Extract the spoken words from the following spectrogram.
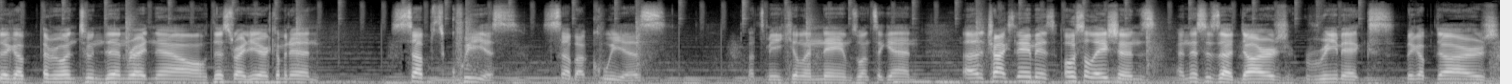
Big up everyone tuned in right now. This right here coming in. Subquius. Subaquius. That's me killing names once again. Uh, the track's name is Oscillations, and this is a Darj remix. Big up Darj.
